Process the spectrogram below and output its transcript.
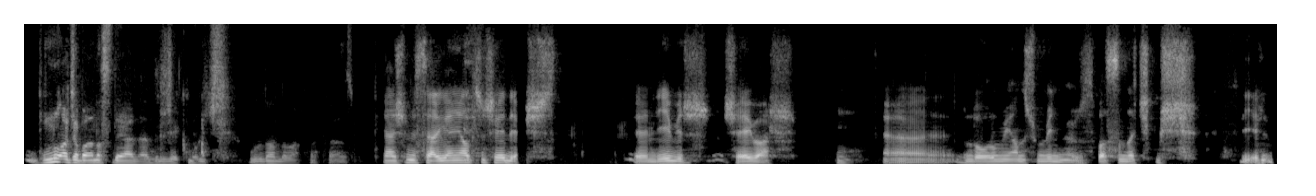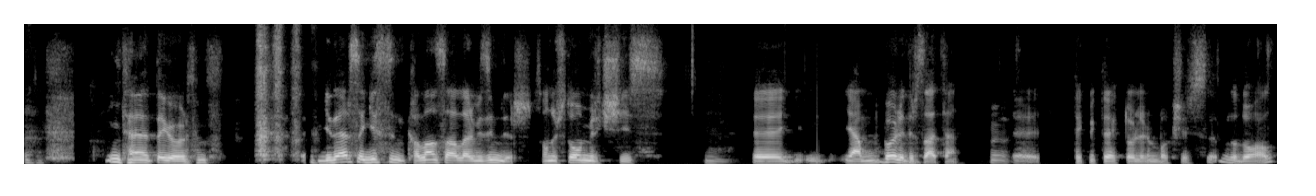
bunu acaba nasıl değerlendirecek Muric? Buradan da bakmak lazım. Yani şimdi Sergen Yalçın şey demiş e, diye bir şey var. E, doğru mu yanlış mı bilmiyoruz. Basında çıkmış diyelim. İnternette gördüm. Giderse gitsin kalan sahalar bizimdir. Sonuçta 11 kişiyiz. Hmm. E, yani böyledir zaten. Evet. E, teknik direktörlerin bakış açısı. Bu da doğal.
